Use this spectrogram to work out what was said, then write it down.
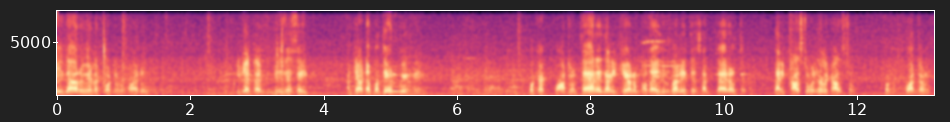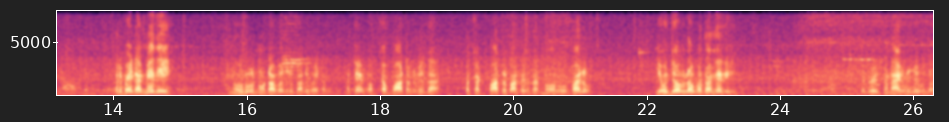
ఐదు ఆరు వేల కోట్ల రూపాయలు ఇప్పటికే బిజినెస్ అయింది అంటే ఆ డబ్బు తేరిపోయింది ఒక క్వార్టర్ తయారయ్యేదానికి కేవలం పదహైదు రూపాయలు అయితే సార్ తయారవుతుంది. దాని కాస్ట్ ఒరిజినల్ కాస్ట్ ఒక క్వార్టర్. మరి బయట అమ్మేది? నూరు నూట యాభై రూపాయలు బయట. అంటే ఒక్క బాటిల్ మీద ఒక క్వార్టర్ బాటిల్ మీద నూరు రూపాయలు. ఎవరి జోబులోకి పోతుంది అది? నాయకుడు జోబులో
